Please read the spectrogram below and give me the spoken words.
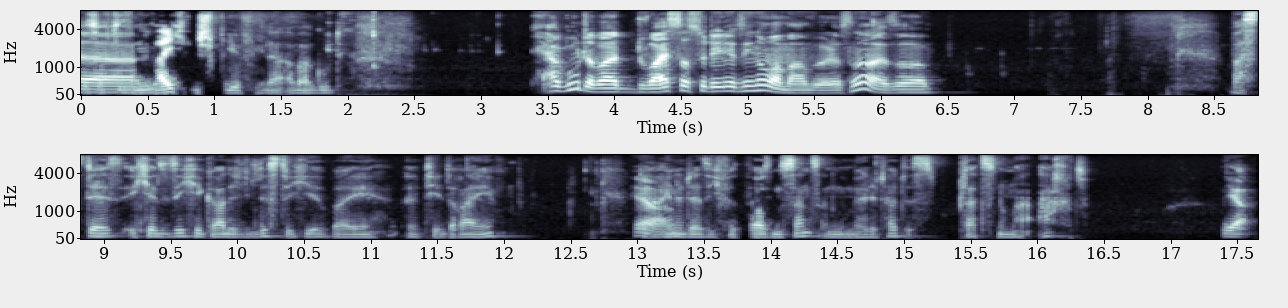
bis auf diesen Ähm, leichten Spielfehler, aber gut. ja, gut, aber du weißt, dass du den jetzt nicht nochmal machen würdest, ne? Also, Was der, ich sehe hier gerade die Liste hier bei äh, T3. Der ja. eine, der sich für 1000 Suns angemeldet hat, ist Platz Nummer 8. Ja.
